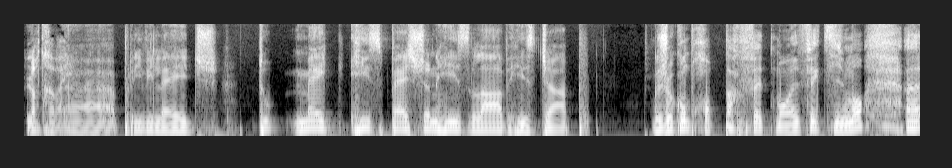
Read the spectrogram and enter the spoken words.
leur travail. Uh, privilege to make his passion, his love, his job. Je comprends parfaitement, effectivement. Euh,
